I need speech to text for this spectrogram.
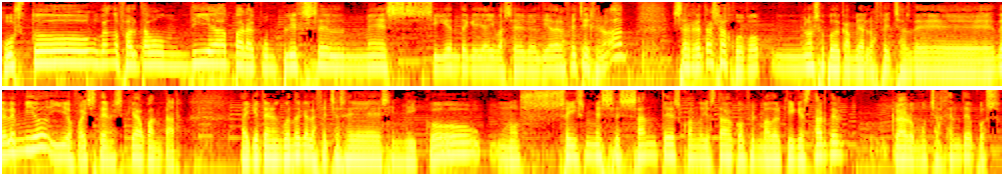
Justo cuando faltaba un día para cumplirse el mes siguiente que ya iba a ser el día de la fecha, dijeron, ah, se retrasa el juego, no se puede cambiar las fechas de- del envío y os vais a tener que aguantar. Hay que tener en cuenta que la fecha se, se indicó unos seis meses antes, cuando ya estaba confirmado el Kickstarter. Claro, mucha gente, pues,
